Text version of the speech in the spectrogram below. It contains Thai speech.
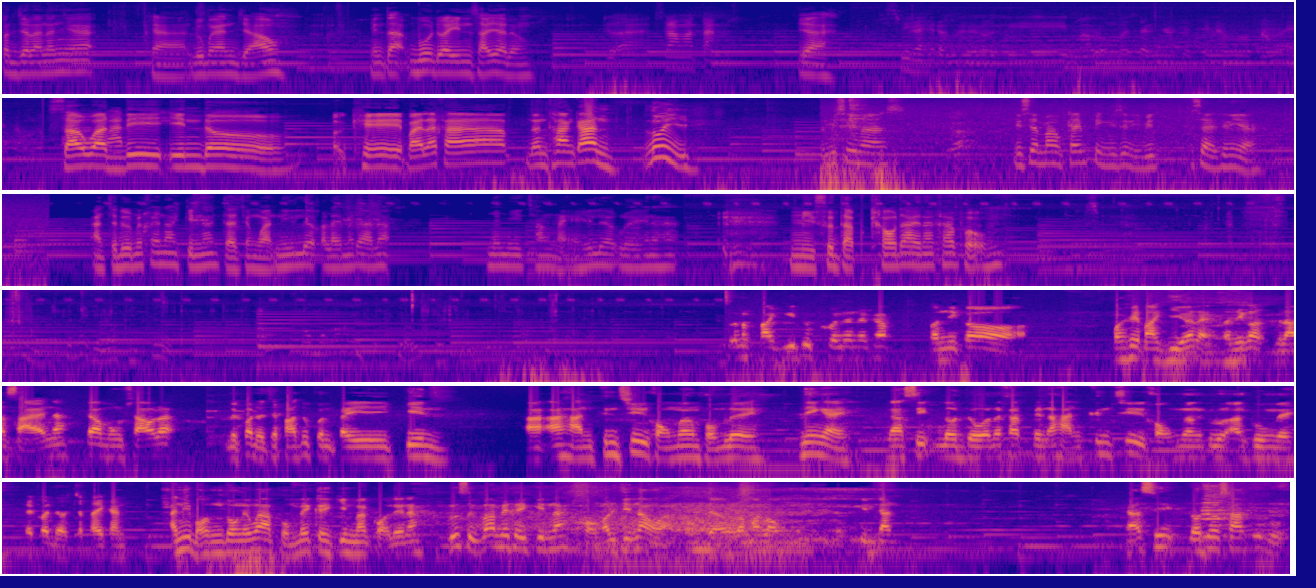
perjalanannya ya lumayan jauh. Minta Bu doain saya dong. Doa selamatan. Ya. Bismillahirrahmanirrahim. Allahumma shalli ala sayyidina Muhammad wa sallam. สวัสดีอินโดโอเค ไปแล้วครับ เดินทางกัน ลุย Misi mas Misi mau camping di sini bisa di sini ya อาจจะดูไม่ค่อยน่ากินนะแต่จังหวัดนี้เลือกอะไรไม่ได้ละไม่มีทางไหนให้เลือกเลยนะฮะ มีสดับเข้าได้นะครับผม สวัสดี pagi ทุกคนนะครับ ตอนนี้ก็ไม่ใช่ pagi แล้วแหละตอนนี้ก็เวลาสายนะ9โมงเช้าแล้ว แล้วก็เดี๋ยวจะพาทุกคนไปกินอาอาหารขึ้นชื่อของเมืองผมเลย นี่ไงนาซิโลโดนะครับเป็นอาหารขึ้นชื่อของเมืองตุลุงอางกุงเลย แล้วก็เดี๋ยวจะไปกัน อันนี้บอกตรงๆเลยว่าผมไม่เคยกินมาก่อนเลยนะ รู้สึกว่าไม่เคยกินนะ ของออริจินัลอะ เดี๋ยวเรามาลองกินกันนาซิโลโดซาตุบุ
